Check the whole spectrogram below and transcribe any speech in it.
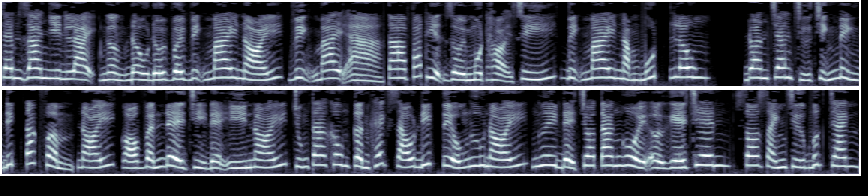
xem ra nhìn lại, ngẩng đầu đối với Vịnh Mai nói, Vịnh Mai à, ta phát hiện rồi một hỏi xí, Vịnh Mai nắm bút lông, Đoan trang chứ chính mình đích tác phẩm, nói, có vấn đề chỉ để ý nói, chúng ta không cần khách sáo đích tiểu ngưu nói, ngươi để cho ta ngồi ở ghế trên, so sánh chứ bức tranh.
